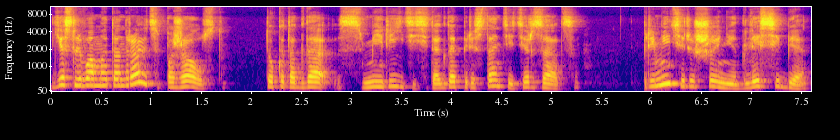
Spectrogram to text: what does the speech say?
если вам это нравится, пожалуйста, только тогда смиритесь и тогда перестаньте терзаться. Примите решение для себя.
